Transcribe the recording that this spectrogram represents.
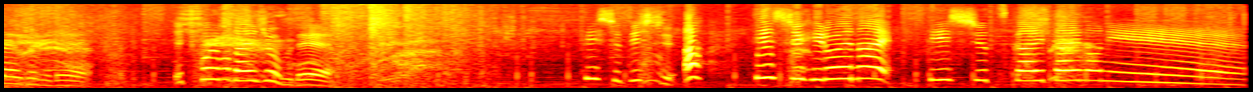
大丈夫で。えこれも大丈夫で。ティッシュティッシュ。あティッシュ拾えない。ティッシュ使いたいのに。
